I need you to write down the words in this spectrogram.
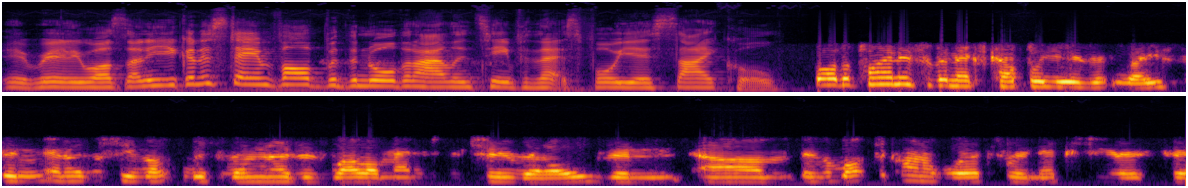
It really was. And are you going to stay involved with the Northern Ireland team for the next four years cycle? Well, the plan is for the next couple of years at least, and, and obviously with Rhinos as well, I'll manage the two roles, and um, there's a lot to kind of work through next year as to,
